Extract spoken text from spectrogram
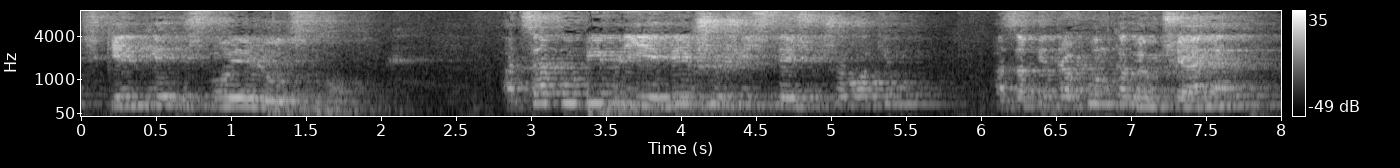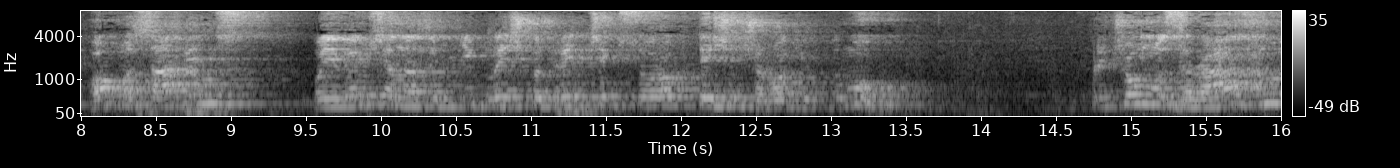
скільки існує людство. А це по Біблії більше 6 тисяч років, а за підрахунками вчених Homo sapiens появився на землі близько 30-40 тисяч років тому. Причому зразу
